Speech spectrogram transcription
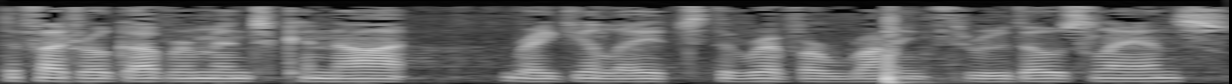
the federal government cannot regulate the river running through those lands?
